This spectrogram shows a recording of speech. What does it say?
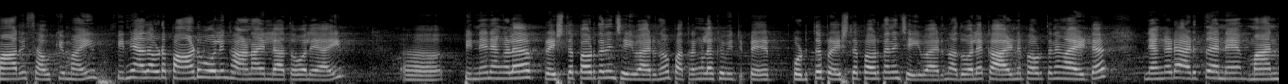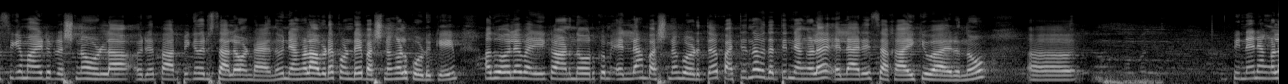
മാറി സൗഖ്യമായി. പിന്നെ അതവിടെ പാടുപോലും കാണാനില്ലാത്ത പോലെയായി. പിന്നെ ഞങ്ങൾ പ്രേക്ഷിത പ്രവർത്തനം ചെയ്യുമായിരുന്നു. പത്രങ്ങളൊക്കെ വിറ്റ് കൊടുത്ത് പ്രേക്ഷിത പ്രവർത്തനം ചെയ്യുമായിരുന്നു. അതുപോലെ കാരുണ്യ പ്രവർത്തനങ്ങളായിട്ട് ഞങ്ങളുടെ അടുത്ത് തന്നെ മാനസികമായിട്ട് പ്രശ്നമുള്ള ഒരു പാർപ്പിക്കുന്ന ഒരു സ്ഥലം ഉണ്ടായിരുന്നു. ഞങ്ങൾ അവിടെ കൊണ്ടുപോയി ഭക്ഷണങ്ങൾ കൊടുക്കുകയും അതുപോലെ വഴി കാണുന്നവർക്കും എല്ലാം ഭക്ഷണം കൊടുത്ത് പറ്റുന്ന വിധത്തിൽ ഞങ്ങൾ എല്ലാവരെയും സഹായിക്കുമായിരുന്നു. പിന്നെ ഞങ്ങൾ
